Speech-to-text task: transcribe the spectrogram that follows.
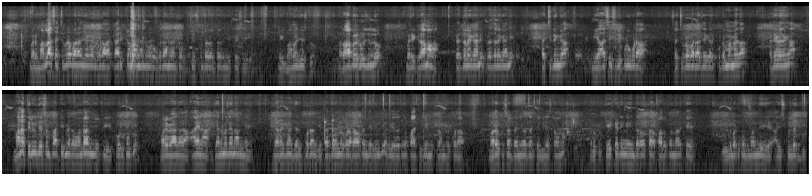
మరి మళ్ళా సత్యప్రభారాజా గారు కూడా ఆ కార్యక్రమాలను కూడా ఒకదాని వెంట చేసుకుంటూ వెళ్తారని చెప్పేసి మీకు మనం చేస్తూ రాబోయే రోజుల్లో మరి గ్రామ పెద్దలు కానీ ప్రజలు కానీ ఖచ్చితంగా మీ ఆశీస్సులు ఇప్పుడు కూడా సత్యప్రభ రాజా గారి కుటుంబం మీద అదేవిధంగా మన తెలుగుదేశం పార్టీ మీద ఉండాలని చెప్పి కోరుకుంటూ మరి వేళ ఆయన జన్మదినాన్ని ఘనంగా జరుపుకోవడానికి పెద్దలందరూ కూడా రావడం జరిగింది. అదేవిధంగా పార్టీ మిత్రులందరూ కూడా మరొకసారి ధన్యవాదాలు తెలియజేస్తా ఉన్నాం మరి ఇప్పుడు కేక్ కటింగ్ అయిన తర్వాత పదకొండున్నరకే వీళ్ళు బట్టి కొంతమంది హై స్కూల్లో బుక్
